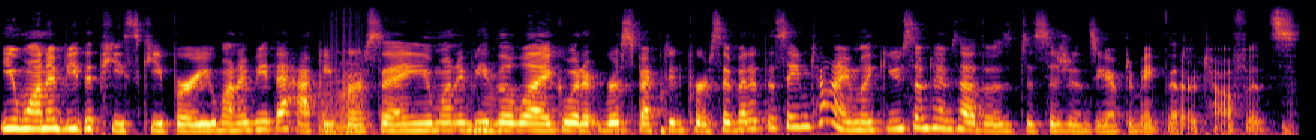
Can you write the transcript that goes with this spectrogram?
you want to be the peacekeeper you want to be the happy mm-hmm. person you want to be mm-hmm. the like what respected person but at the same time like you sometimes have those those decisions you have to make that are tough. It's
